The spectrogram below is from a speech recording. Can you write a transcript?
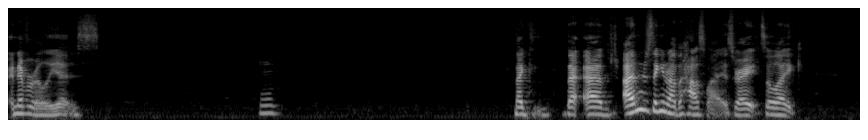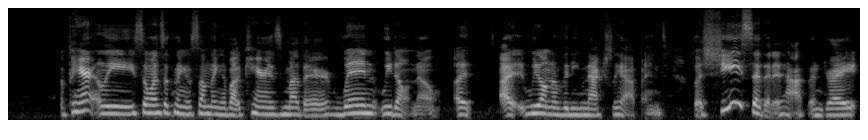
It never really is. Hmm. Like that. Uh, I'm just thinking about the housewives, right? So like, apparently, someone said something something about Karen's mother when we don't know. Uh, I, we don't know if it even actually happened, but she said that it happened, right?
